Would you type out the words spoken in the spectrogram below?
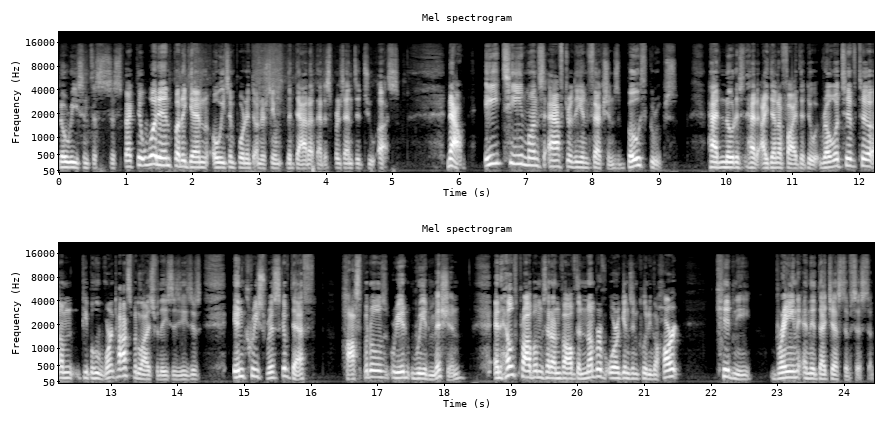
no reason to suspect it wouldn't. But again, always important to understand the data that is presented to us. Now, 18 months after the infections, both groups had noticed had identified that it relative to um, people who weren't hospitalized for these diseases, increased risk of death, hospitals re- readmission, and health problems that involved a number of organs, including the heart, kidney, brain, and the digestive system.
